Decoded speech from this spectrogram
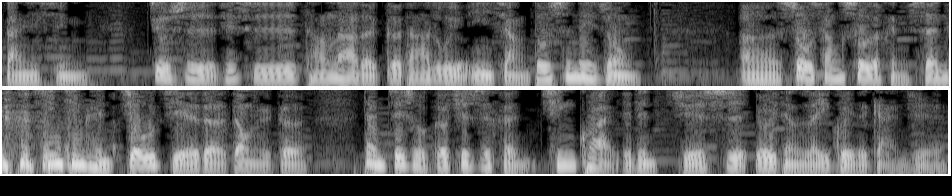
担心。就是其实唐娜的歌，大家如果有印象，都是那种，呃，受伤受得很深，心情很纠结的这种的歌。但这首歌却是很轻快，有点爵士，又有点雷鬼的感觉。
